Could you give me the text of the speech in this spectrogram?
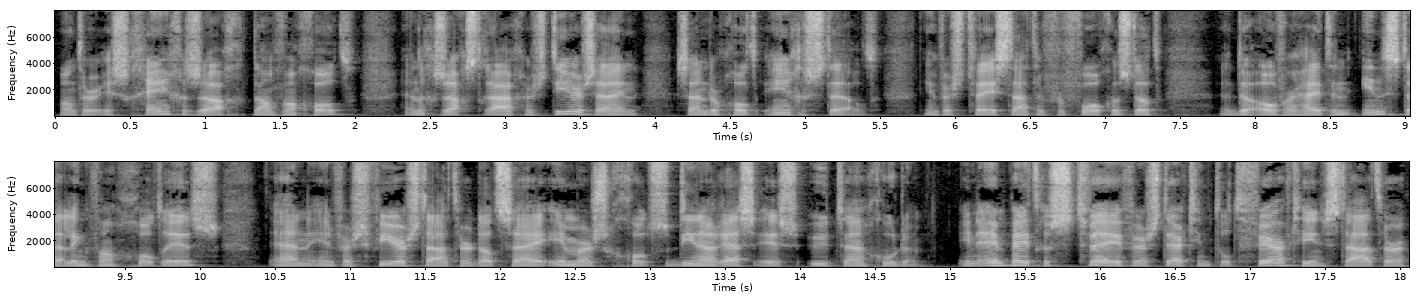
want er is geen gezag dan van God. En de gezagsdragers die er zijn, zijn door God ingesteld. In vers 2 staat er vervolgens dat de overheid een instelling van God is. En in vers 4 staat er dat zij immers Gods dienares is, u ten goede. In 1 Petrus 2, vers 13 tot 14 staat er.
